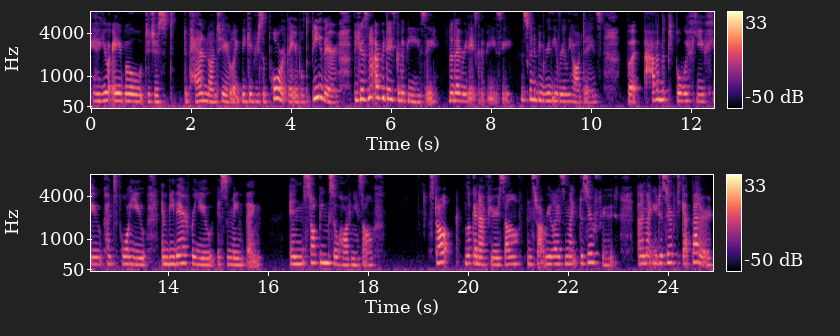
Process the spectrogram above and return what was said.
who you're able to just depend on too. Like they give you support, they're able to be there because not every day is going to be easy. Not every day is going to be easy. It's going to be really, really hard days. But having the people with you who can support you and be there for you is the main thing. And stop being so hard on yourself. Start looking after yourself and start realizing that you deserve food and that you deserve to get better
